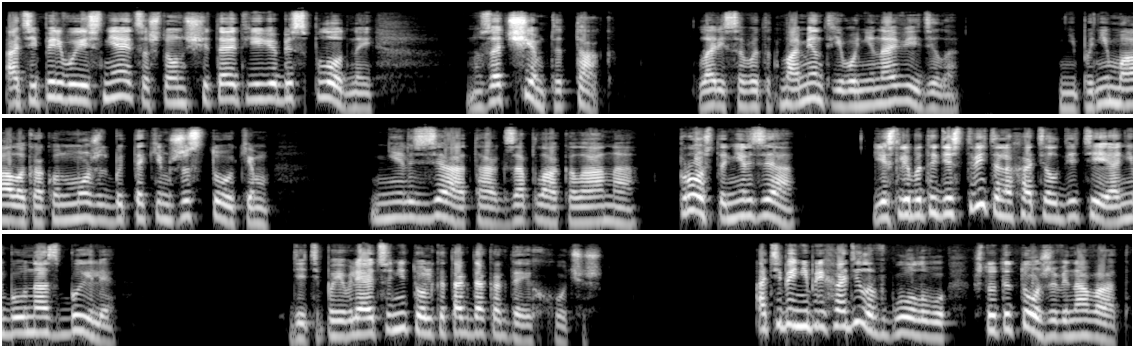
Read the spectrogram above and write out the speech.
А теперь выясняется, что он считает ее бесплодной. Но зачем ты так? Лариса в этот момент его ненавидела. Не понимала, как он может быть таким жестоким. «Нельзя так», — заплакала она. «Просто нельзя. Если бы ты действительно хотел детей, они бы у нас были». Дети появляются не только тогда, когда их хочешь. А тебе не приходило в голову, что ты тоже виноват?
